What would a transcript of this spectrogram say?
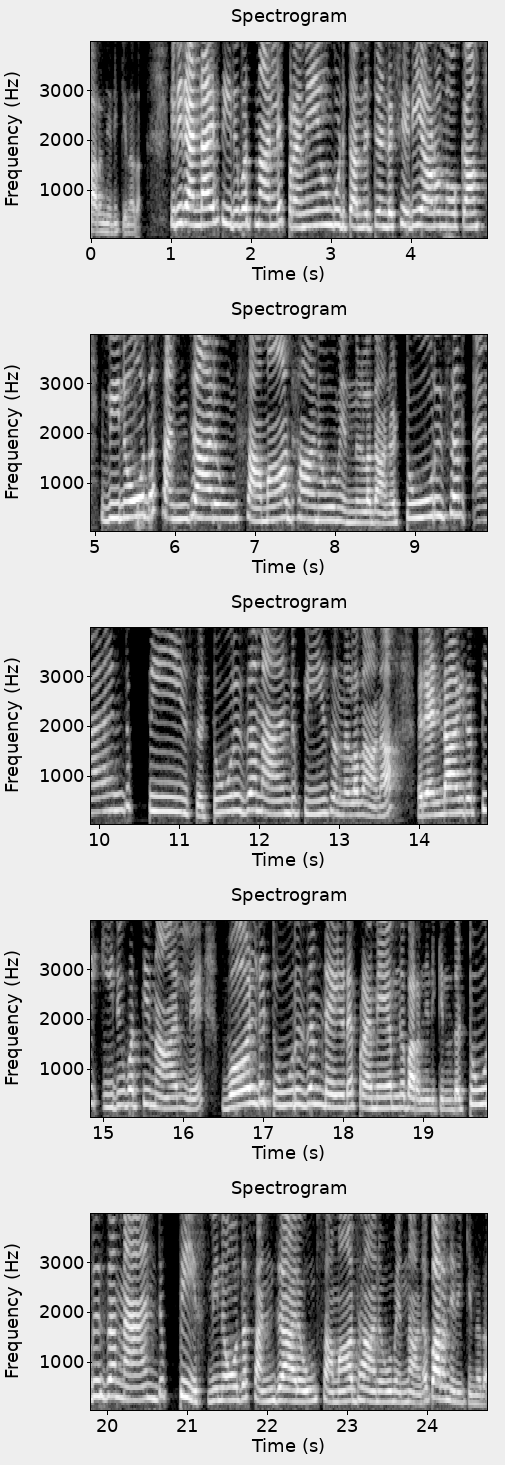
പറഞ്ഞിരിക്കുന്നത്. ഇനി രണ്ടായിരത്തി ഇരുപത്തിനാലിലെ പ്രമേയവും കൂടി തന്നിട്ടുണ്ട്. ശരിയാണോ നോക്കാം. വിനോദസഞ്ചാരവും സമാധാനവും എന്നുള്ളതാണ്. Tourism and peace tourism and peace എന്നുള്ളതാണ് രണ്ടായിരത്തി ഇരുപത്തിനാലിലെ വേൾഡ് ടൂറിസം ഡേയുടെ പ്രമേയം എന്ന് പറഞ്ഞിരിക്കുന്നത്. ടൂറിസം ആൻഡ് പീസ് വിനോദസഞ്ചാരവും സമാധാനവും എന്നാണ് പറഞ്ഞിരിക്കുന്നത്.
